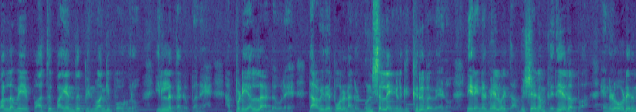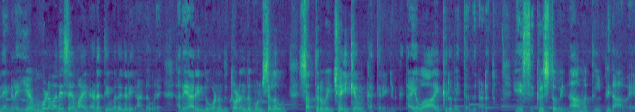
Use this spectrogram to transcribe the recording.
வல்லமையை பார்த்து பயந்து பின்வாங்கி போகிறோம். இல்லை தகப்பனே அப்படி அல்ல ஆண்டவரே தாவிதை போல நாங்கள் முன் செல்ல எங்களுக்கு கிருபை வேணும். நீர் எங்கள் மேல் வைத்த அபிஷேகம் பெரியதப்பா. எங்களோடு இருந்து எங்களை எவ்வளவு அதிசயமாய் நடத்தி வருகிறீர் ஆண்டவரே. அதை அறிந்து உணர்ந்து தொடர்ந்து முன் செல்லவும் சத்துருவை ஜெயிக்கவும் கத்திர எங்களுக்கு தயவாய் கிருபை தந்து நடத்தும். இயேசு கிறிஸ்துவின் நாமத்தில் பிதாவே.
